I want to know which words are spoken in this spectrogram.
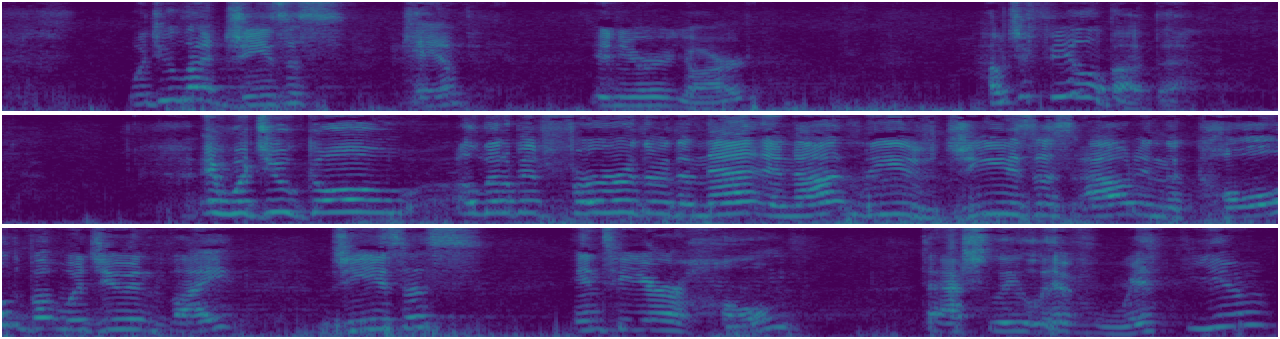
would you let Jesus camp in your yard? How'd you feel about that? And would you go a little bit further than that and not leave Jesus out in the cold, but would you invite Jesus into your home to actually live with you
